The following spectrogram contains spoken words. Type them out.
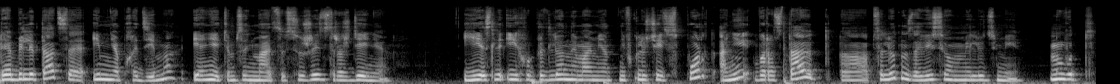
Реабилитация им необходима, и они этим занимаются всю жизнь с рождения. И если их в определенный момент не включить в спорт, они вырастают э, абсолютно зависимыми людьми. Ну вот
